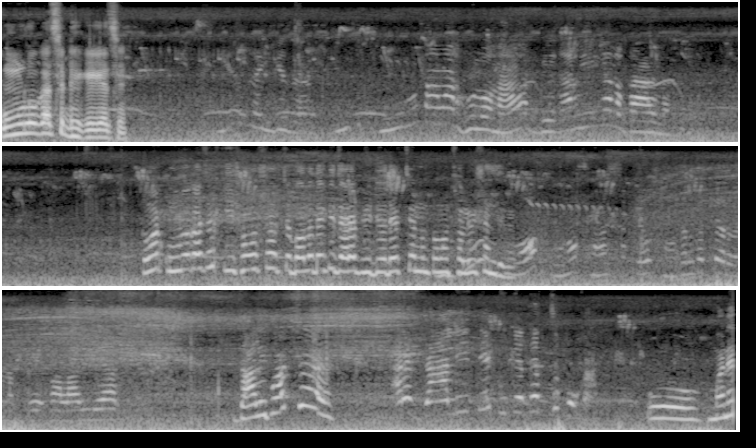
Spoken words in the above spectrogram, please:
কুমড়ো গাছে ঢেকে গেছে এগিয়ে যায়। কিন্তু কুমড়ো তো আমার হলো না আমার বেকার হয়ে গেল গাছ লাগে তোমার কুমড়ো গাছের কি সমস্যা হচ্ছে? বলো দেখি, যারা ভিডিও দেখছেন তোমার সলিউশন দেবে। জালি পড়ছে? আরে জালিতে ঢুকে যাচ্ছে পোকা ও মানে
